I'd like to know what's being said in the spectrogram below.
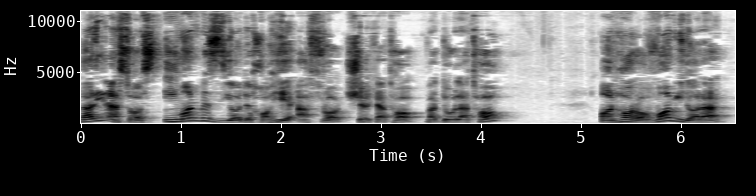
بر این اساس ایمان به زیاده خواهی افراد، شرکت ها و دولت ها آنها را وامی دارد.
